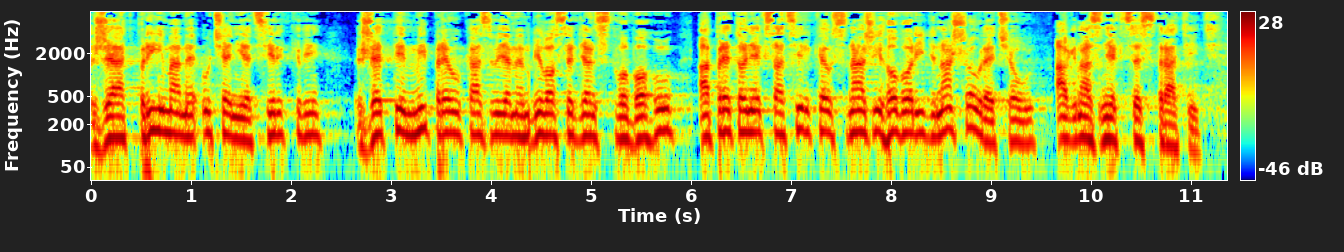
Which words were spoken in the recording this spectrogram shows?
že ak príjmame učenie cirkvy, že tým my preukazujeme milosrdenstvo Bohu a preto nech sa církev snaží hovoriť našou rečou, ak nás nechce stratiť.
